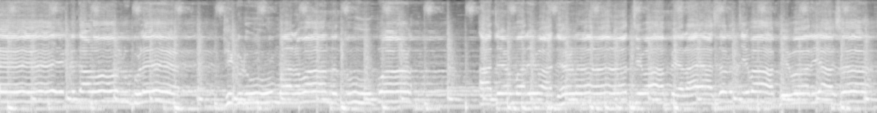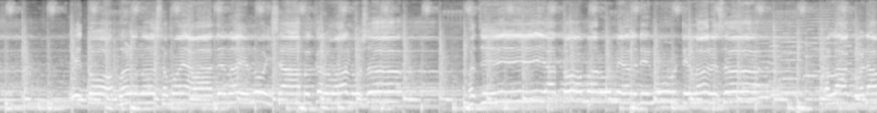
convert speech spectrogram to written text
એ એક દાડો લુગડે ઠીગડું મારવાન તું પણ આજે મારી વાજણ જેવા પહેરાયા છે જેવા ફેવર્યા છે. એ તો અભણ સમય આવા દે એનો હિસાબ કરવાનો છે. હજી આ તો મારું મેલડીનું ટેલર છે. કલા ગોડા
